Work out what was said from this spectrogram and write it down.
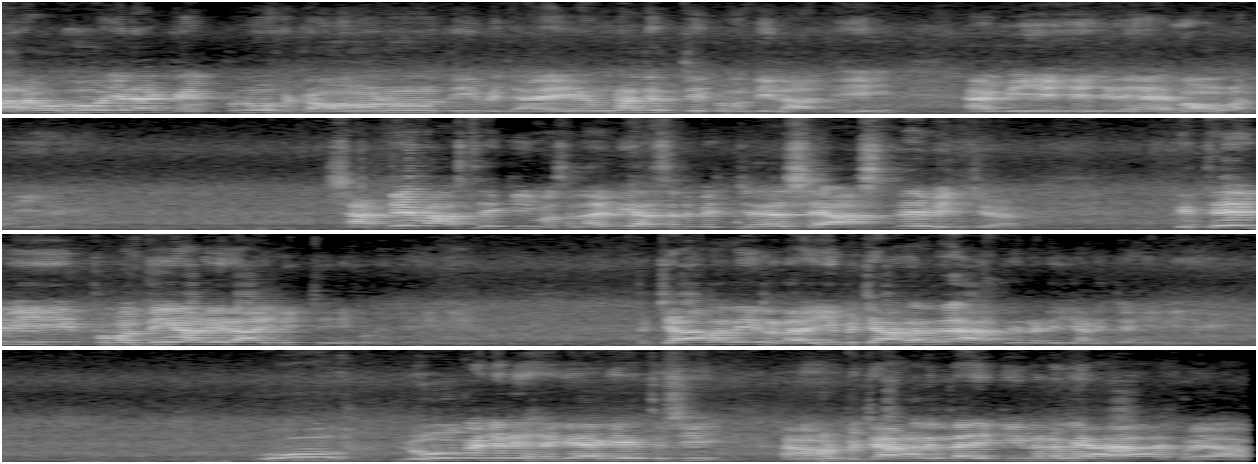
ਪਰ ਉਹ ਜਿਹੜਾ ਕੈਂਪ ਨੂੰ ਹਟਾਉਣ ਦੀ ਬਜਾਏ ਉਹਨਾਂ ਦੇ ਉੱਤੇ ਪਾਬੰਦੀ ਲਾਤੀ, ਐ ਵੀ ਇਹ ਜਿਹੜੇ ਹੈ ਮਾਓਵਾਦੀ ਹੈਗੇ ਸਾਡੇ ਵਾਸਤੇ ਕੀ ਮਸਲਾ ਹੈ ਵੀ ਅਸਲ ਵਿੱਚ ਸਿਆਸਤ ਦੇ ਵਿੱਚ ਕਿਤੇ ਵੀ ਪਾਬੰਦੀਆਂ ਵਾਲੀ ਰਾਜਨੀਤੀ ਨਹੀਂ ਹੋਣੀ ਚਾਹੀਦੀ। ਵਿਚਾਰਾਂ ਦੀ ਲੜਾਈ, ਵਿਚਾਰਾਂ ਦੇ ਆਧਾਰ ਤੇ ਲੜੀ ਜਾਣੀ ਚਾਹੀਦੀ ਹੈ। ਉਹ ਲੋਕ ਜਿਹੜੇ ਹੈਗੇ ਹੈਗੇ, ਤੁਸੀਂ ਹੁਣ ਵਿਚਾਰਾਂ ਦੀ ਲੜਾਈ ਕੀ ਲੜ ਗਿਆ ਆਹ ਹੋਇਆ,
